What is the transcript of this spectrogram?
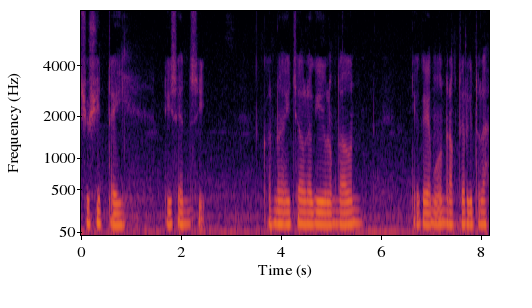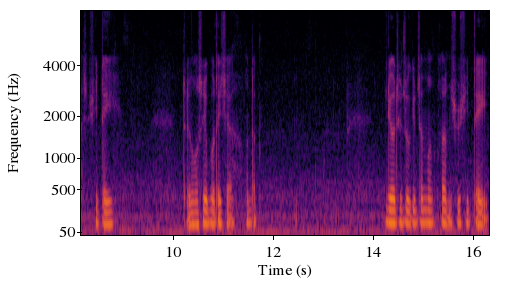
Sushi Tei di Sensi. Karena Eca lagi ulang tahun dia kayak mau traktir gitulah Sushi Tei terima kasih buat Eca mantap. Di waktu itu kita makan sushi tei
